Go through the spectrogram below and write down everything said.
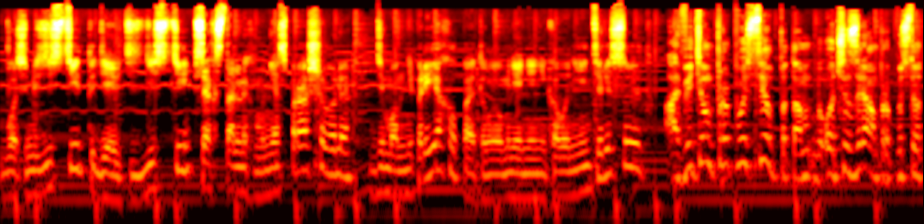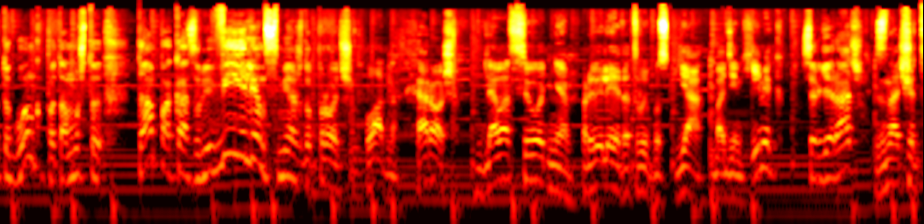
8 из 10, ты 9 из 10. Всех остальных мы не спрашивали. Димон не приехал, поэтому его мнение никого не интересует. А ведь он пропустил, потому, очень зря он пропустил эту гонку, потому что там показывали Вильямс, между прочим. Ладно, хорош. Для вас сегодня провели этот выпуск я, Вадим Химик. Сергей Радж. Значит,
